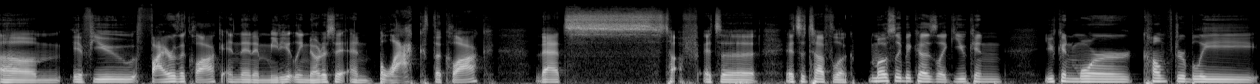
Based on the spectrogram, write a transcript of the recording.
Um, if you fire the clock and then immediately notice it and black the clock, that's tough. It's a it's a tough look, mostly because like you can you can more comfortably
